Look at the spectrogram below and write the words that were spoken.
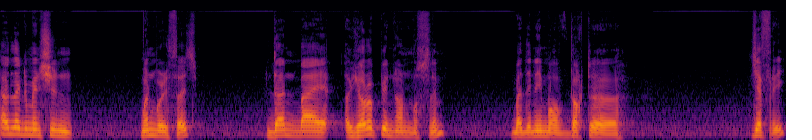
I would like to mention one more research done by a European non-Muslim by the name of Dr. Jeffrey.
